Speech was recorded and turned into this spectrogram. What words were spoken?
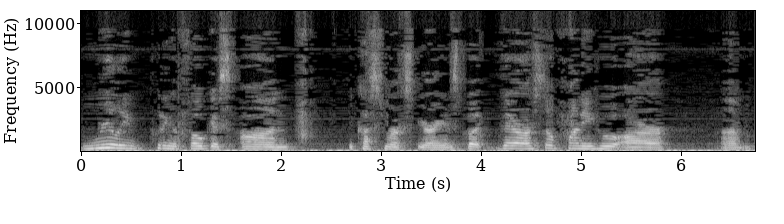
really putting a focus on the customer experience, but there are still plenty who are, um,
